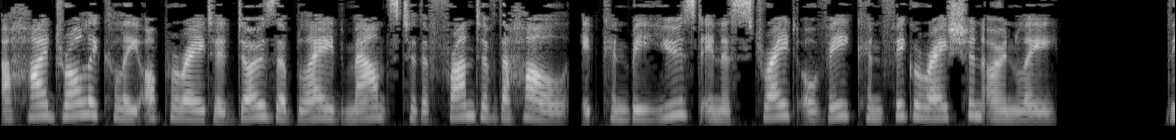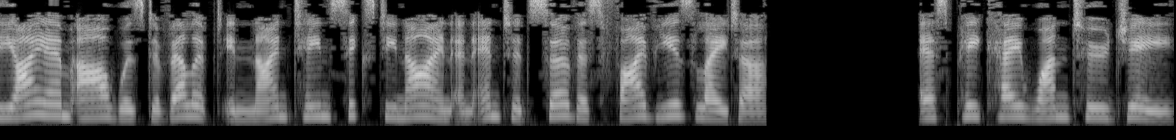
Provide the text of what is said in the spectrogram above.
A hydraulically operated dozer blade mounts to the front of the hull, it can be used in a straight or V configuration only. The IMR was developed in 1969 and entered service five years later. SPK-12G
